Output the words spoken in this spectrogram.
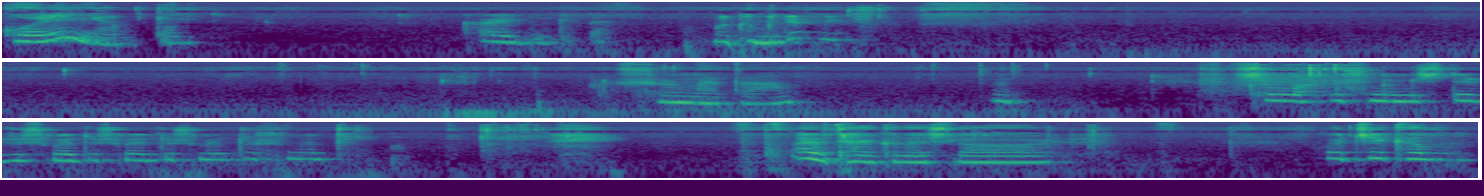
kolye mi yaptın? Kaydı gibi. Bakabilir miyiz? Düşürmeden. İnşallah düşmemiştir. Düşme, düşme, düşme, düşme. Evet arkadaşlar. Hoşçakalın.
